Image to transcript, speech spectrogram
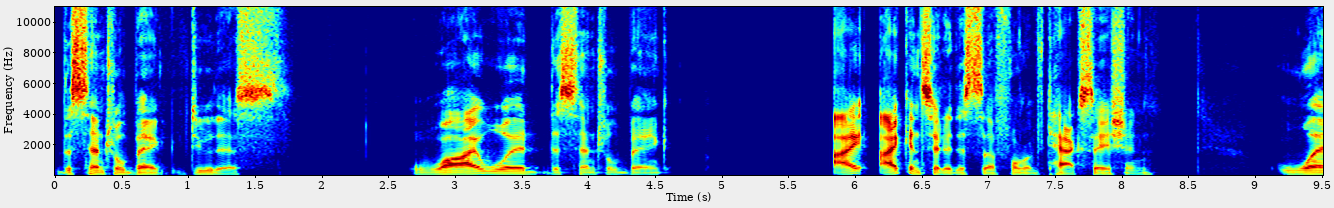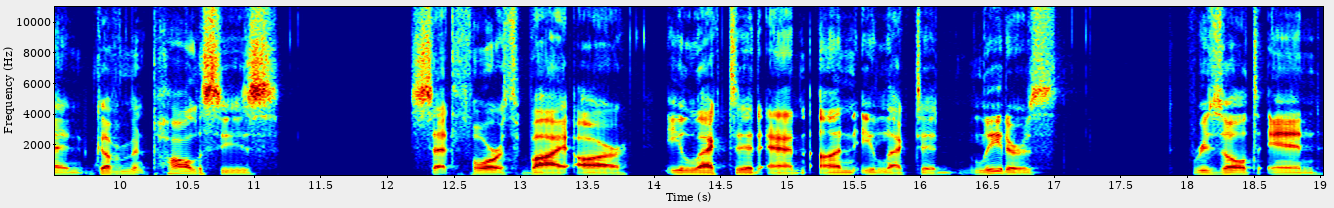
the central bank do this? Why would the central bank I I consider this a form of taxation when government policies set forth by our elected and unelected leaders result in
